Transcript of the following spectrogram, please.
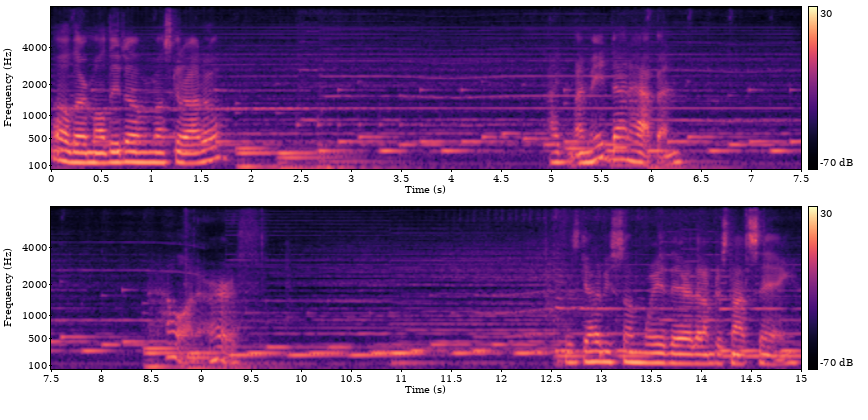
Oh, there, Maldito Masquerado. I, I made that happen. On earth? There's gotta be some way there that I'm just not seeing.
